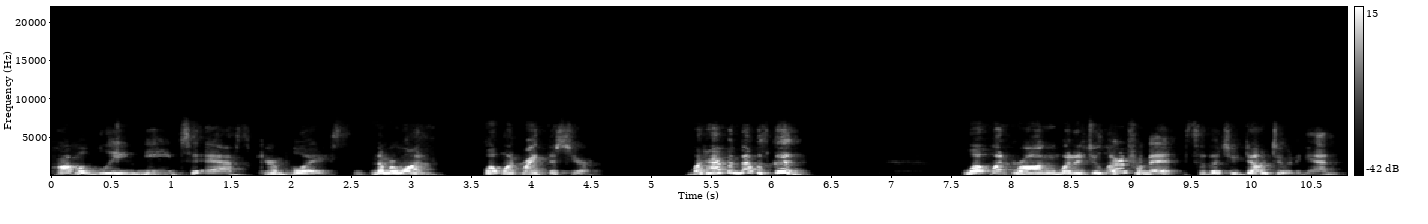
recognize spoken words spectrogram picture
probably need to ask your employees. Number one, what went right this year? What happened that was good? What went wrong? What did you learn from it so that you don't do it again?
